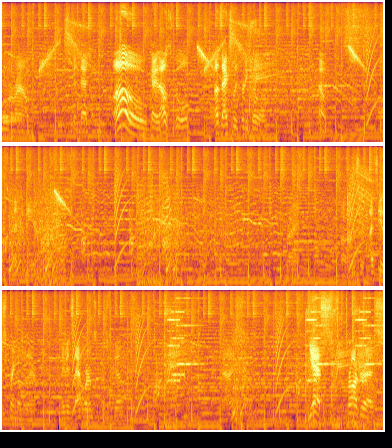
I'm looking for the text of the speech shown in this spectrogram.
move around. Spin dashing. Oh, okay, that was cool. That was actually pretty cool. Oh. Meant to be here. Right. Oh, is, I see a spring over there. Maybe is that where I'm supposed to go? Nice. Yes! Progress!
